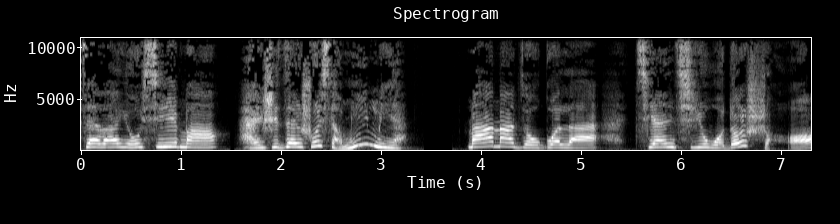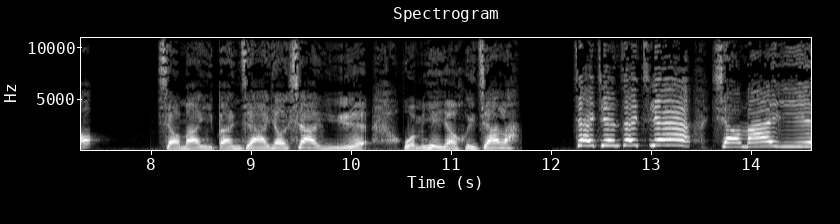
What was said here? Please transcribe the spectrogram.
在玩游戏吗？还是在说小秘密？妈妈走过来，牵起我的手。小蚂蚁搬家要下雨，我们也要回家啦。再见，再见，小蚂蚁。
